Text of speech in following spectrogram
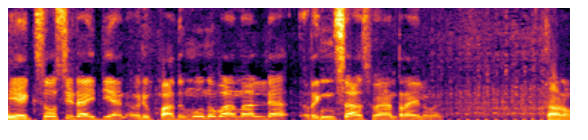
ഈ എക്സോസ്റ്റ് ആയിട്ട് ചെയ്യാൻ ഒരു പതിമൂന്ന് പതിനാലിന്റെ റിങ്സ് ആ ആയാലും മതി. കാണോ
